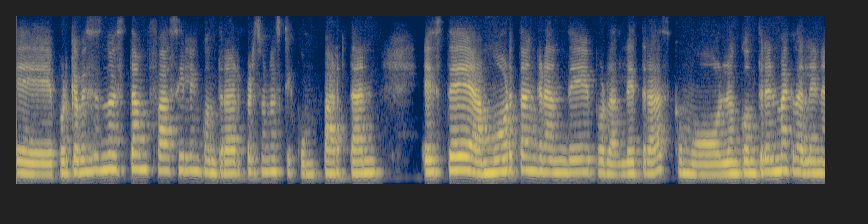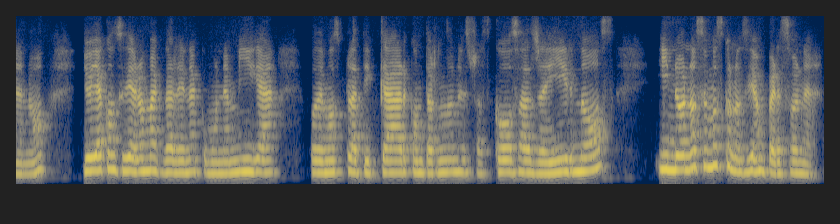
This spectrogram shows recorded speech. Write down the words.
eh, porque a veces no es tan fácil encontrar personas que compartan este amor tan grande por las letras como lo encontré en Magdalena, ¿no? Yo ya considero a Magdalena como una amiga, podemos platicar, contarnos nuestras cosas, reírnos y no nos hemos conocido en persona,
